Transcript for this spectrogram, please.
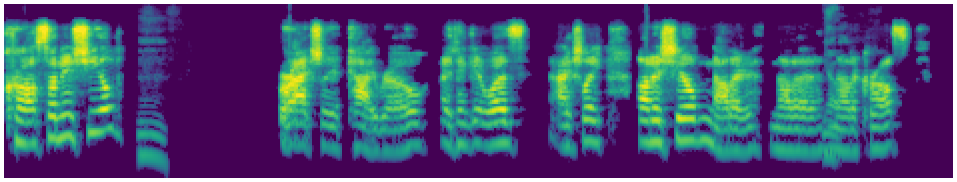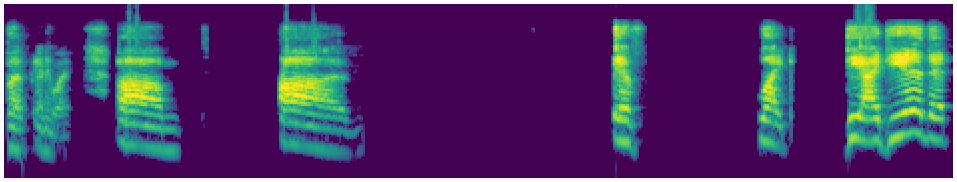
cross on his shield, Mm. or actually a Chi-Rho, I think it was actually on his shield, not a not a Yep. not a cross. But anyway, um, uh, if like the idea that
